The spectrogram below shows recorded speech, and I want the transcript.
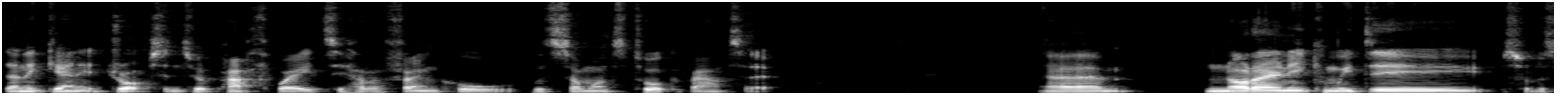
then again, it drops into a pathway to have a phone call with someone to talk about it. Um, not only can we do sort of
